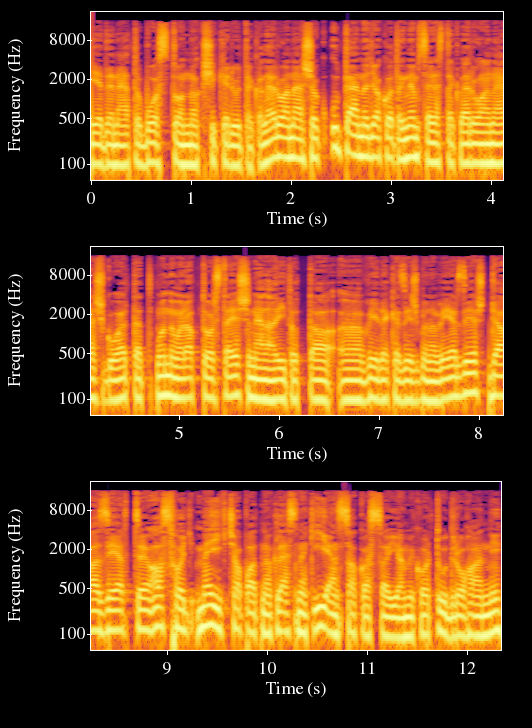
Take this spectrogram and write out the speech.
negyeden át a Bostonnak sikerültek a lerohanások, utána gyakorlatilag nem szereztek lerohanás gólt, tehát mondom a Raptors teljesen elállította a védekezésben a vérzést, de azért az, hogy melyik csapatnak lesznek ilyen szakaszai, amikor tud rohanni,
